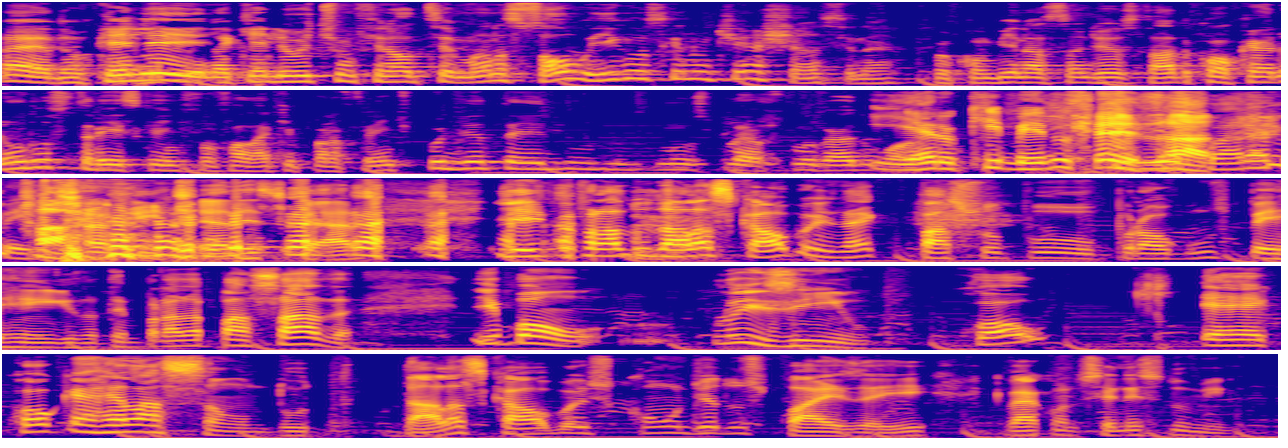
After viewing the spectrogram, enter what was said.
É, naquele, naquele último final de semana, só o Eagles que não tinha chance, né? Por combinação de resultado, qualquer um dos três que a gente for falar aqui pra frente podia ter ido nos playoffs no lugar do E era o que menos queria, Exato, claramente. Claramente era esse cara. e a gente vai falar do Dallas Cowboys, né? Que passou por, por alguns perrengues na temporada passada. E bom, Luizinho, qual é, qual que é a relação do Dallas Cowboys com o Dia dos Pais aí, que vai acontecer nesse domingo?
